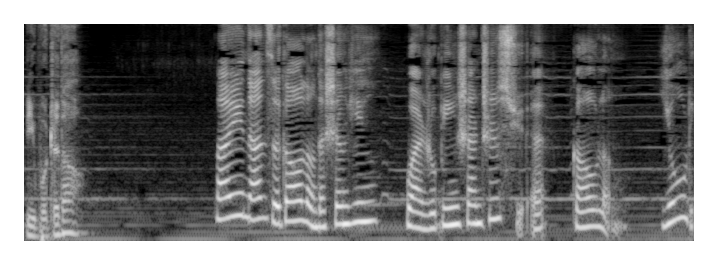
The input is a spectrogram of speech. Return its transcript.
你不知道，白衣男子高冷的声音宛如冰山之雪，高冷幽灵。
